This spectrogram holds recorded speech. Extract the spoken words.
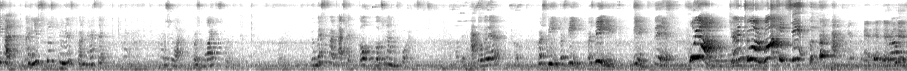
Can Михаил, канистку спинит fantastic. First one. First white squid. You missed fantastic. Go go to number four. Okay. Over there. Go. Press B, press B, press B. Big, big, this. Hooyah! Turn into a rocket ship! rocket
